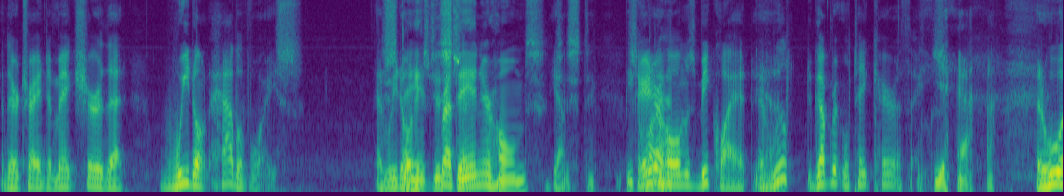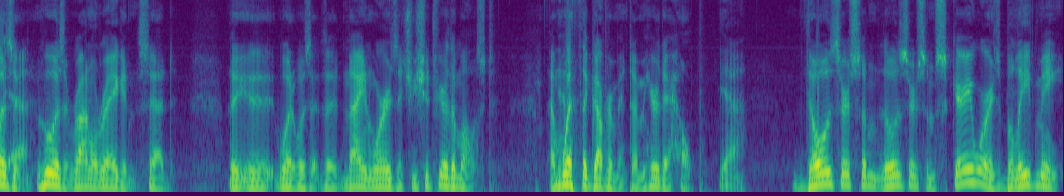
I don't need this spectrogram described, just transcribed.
And they're trying to make sure that we don't have a voice, and Just we don't stay, express just stay it. in your homes. Yeah. Just be Stay quiet. in your homes, be quiet, Yeah. and we'll the government will take care of things. Yeah, And who was Yeah. it? Who was it? Ronald Reagan said, the, uh, "What was it? The nine words that you should fear the most." I'm Yeah. with the government. I'm here to help. yeah, Those are some. Those are some scary words. Believe me.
